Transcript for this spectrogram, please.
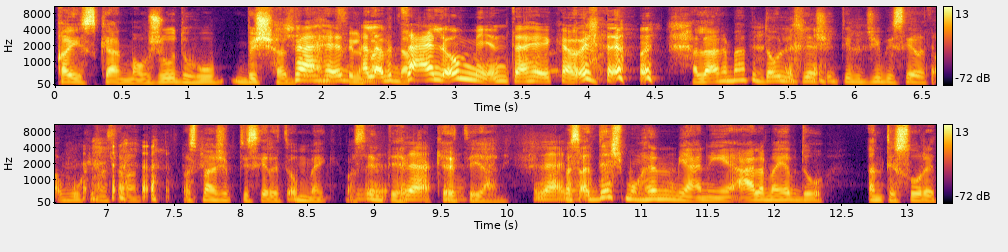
قيس كان موجود وهو بيشهد يعني شاهد. في هلا. بتزعل أمي أنت هيك. هلا أنا ما بدي أقول لك ليش أنت بتجيبي سيرة أبوك مثلا بس ما جبتي سيرة أمك بس أنت هيك. حكيتي يعني. لا بس. قديش مهم يعني على ما يبدو أنت صورة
